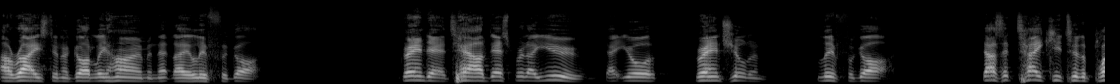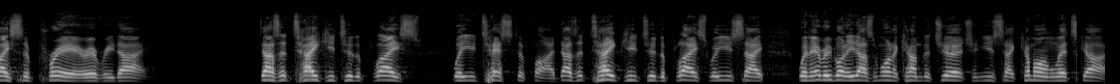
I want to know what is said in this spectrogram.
are raised in a godly home and that they live for God? Granddads, how desperate are you that your grandchildren live for God? Does it take you to the place of prayer every day? Does it take you to the place where you testify? Does it take you to the place where you say, when everybody doesn't want to come to church, and you say, Come on, let's go,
